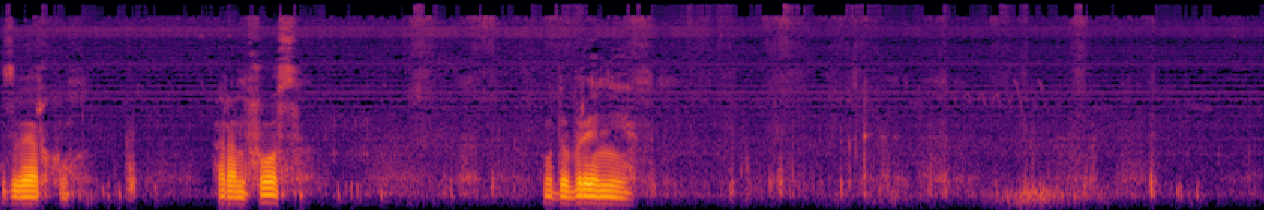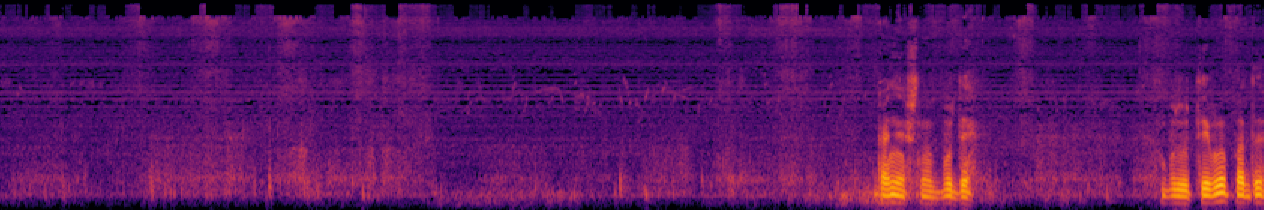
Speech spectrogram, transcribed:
зверху ранфос, удобрення. Звісно, буде, будуть і випади,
